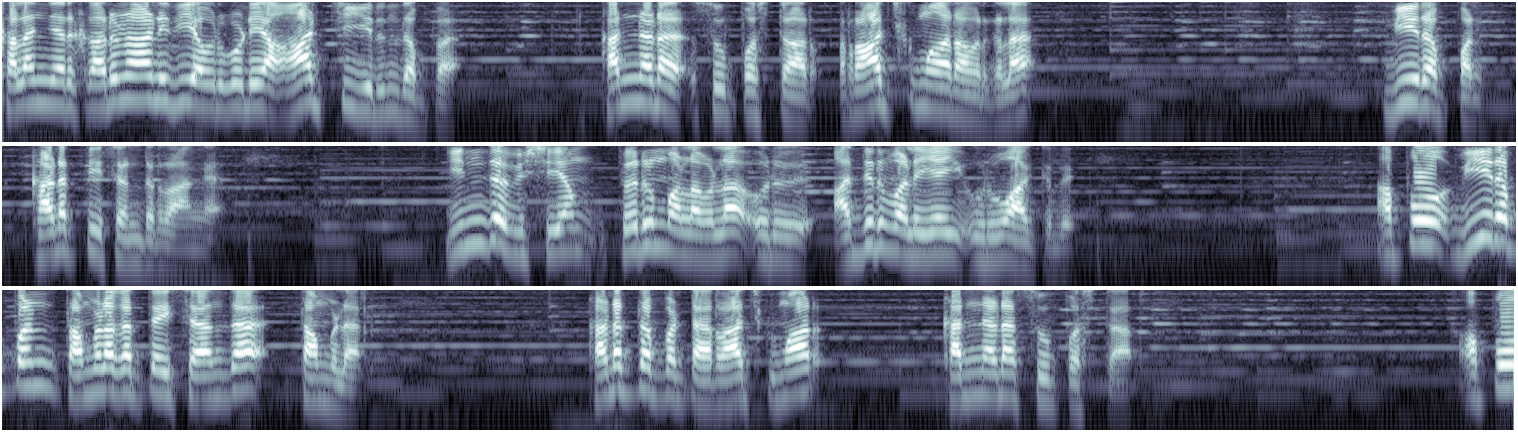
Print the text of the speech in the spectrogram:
கலைஞர் கருணாநிதி அவர்களுடைய ஆட்சி இருந்தப்ப கன்னட சூப்பர் ஸ்டார் ராஜ்குமார் அவர்களை வீரப்பன் கடத்தி சென்றுறாங்க. இந்த விஷயம் பெருமளவில் ஒரு அதிர்வலையை உருவாக்குது. அப்போ வீரப்பன் தமிழகத்தை சேர்ந்த தமிழர் கடத்தப்பட்ட ராஜ்குமார் கன்னட சூப்பர் ஸ்டார் அப்போ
